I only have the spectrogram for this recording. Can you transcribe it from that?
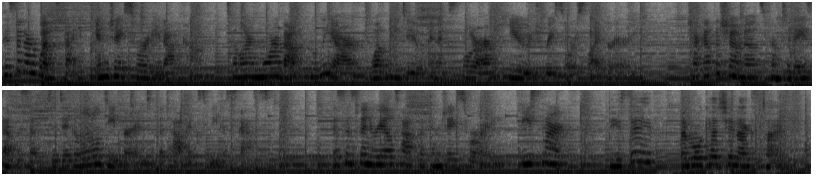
Visit our website, mjsorority.com, to learn more about who we are, what we do, and explore our huge resource library. Check out the show notes from today's episode to dig a little deeper into the topics we discussed. This has been Real Talk with MJ Sorority. Be smart. Be safe, and we'll catch you next time.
